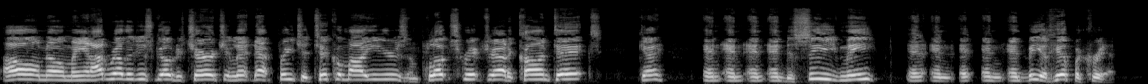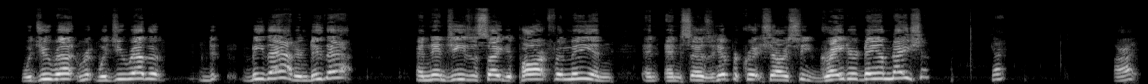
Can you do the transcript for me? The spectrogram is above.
Oh no, man, I'd rather just go to church and let that preacher tickle my ears and pluck scripture out of context, okay? And and and, and deceive me and, and and and be a hypocrite. Would you would you rather be that and do that? And then Jesus say, "Depart from me," and and and says, "A hypocrite shall receive greater damnation." Okay, all right,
